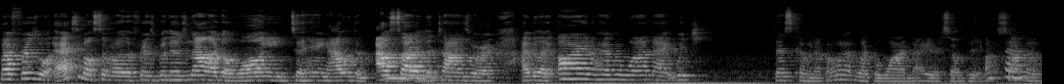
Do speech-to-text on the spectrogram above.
my friends will ask about some other friends, but there's not like a longing to hang out with them outside of Mm-hmm. the times where I'd be like, "All right, I'm having a wine night," which that's coming up. I want to have like a wine night or something. Okay. So I'm gonna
